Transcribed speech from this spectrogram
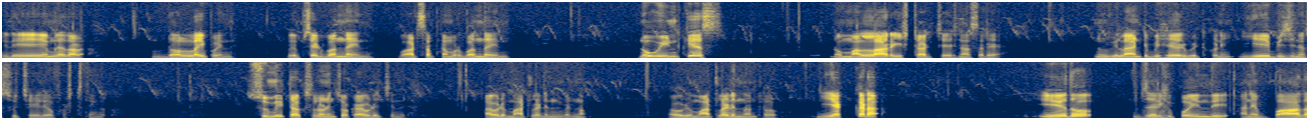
ఇదేం లేదు ఆడ. డొల్ అయిపోయింది. వెబ్సైట్ బంద్ అయింది. వాట్సాప్ నెంబర్ బంద్ అయింది. నువ్వు ఇన్ కేస్ నువ్వు మళ్ళా రీస్టార్ట్ చేసినా సరే నువ్వు ఇలాంటి బిహేవియర్ పెట్టుకొని ఏ బిజినెస్ చేయలేవు ఫస్ట్ థింగ్. సుమి టాక్స్లో నుంచి ఒక ఆవిడ వచ్చింది. ఆవిడ మాట్లాడింది విన్నాం. ఆవిడ మాట్లాడిన దాంట్లో ఎక్కడ ఏదో జరిగిపోయింది అనే బాధ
